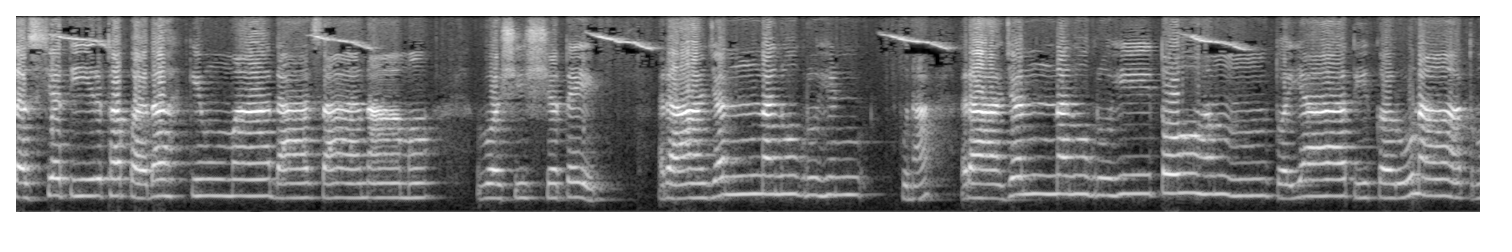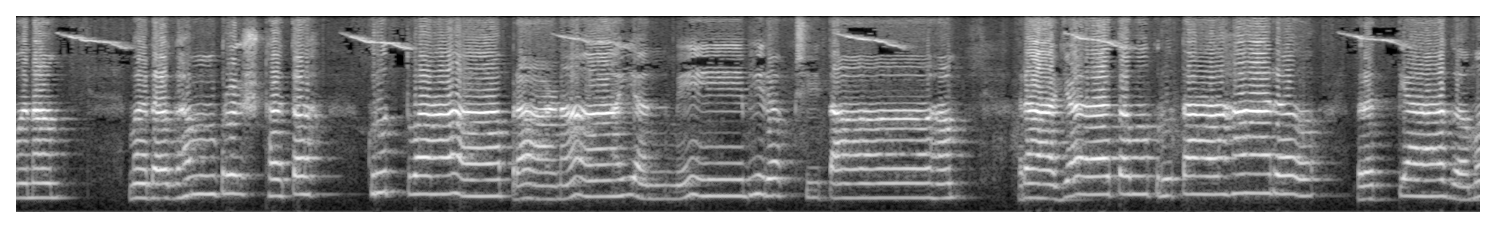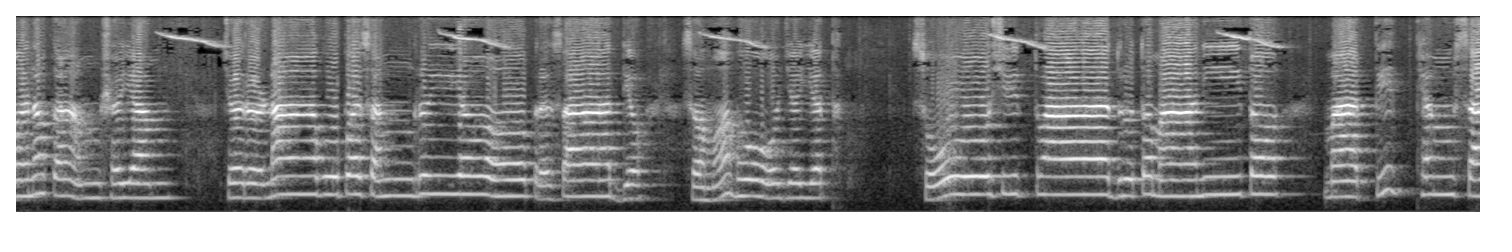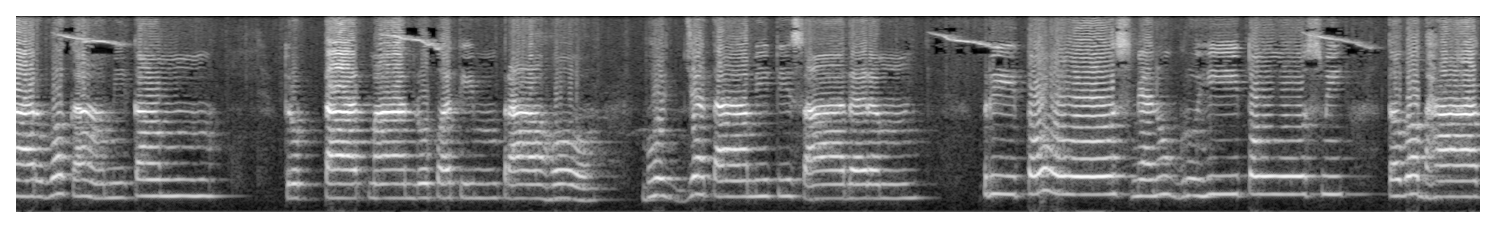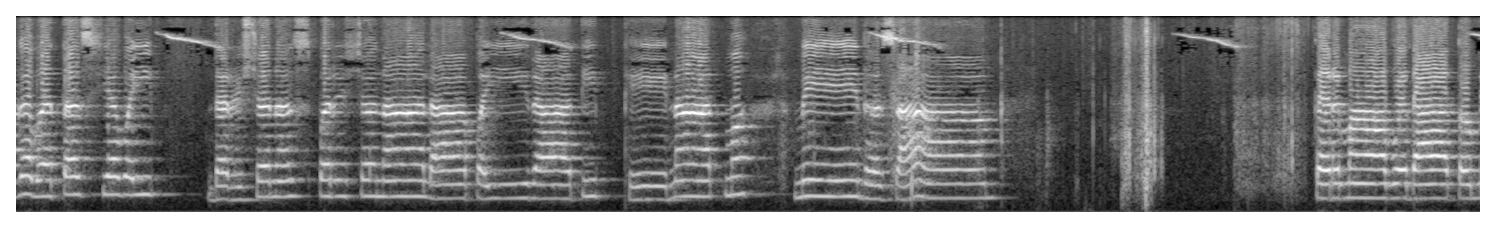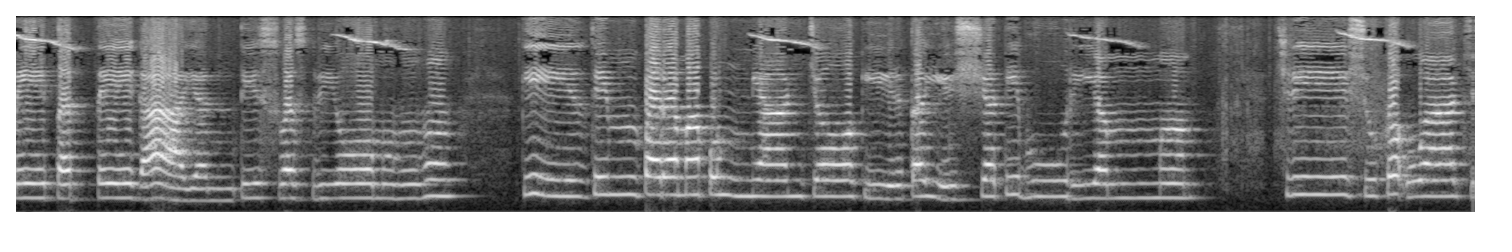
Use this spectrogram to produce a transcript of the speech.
तस्य तीर्थपदः किं मा दासा नाम वशिष्यते। राजन्ननुगृहिन् पुनः राजन्ननुगृहीतोऽहम् त्वयाति करुणात्मनाम्। मदघम् पृष्ठतः कृत्वा प्राणायन्मेऽभिरक्षिताः राजातमकृताहार प्रत्यागमनकाङ्क्षयाम् चरणावुपसङ्गृह्य प्रसाद्य समभोजयत्। सोषित्वा द्रुतमानीत मातिथ्यम् सार्वकामिकाम्। तृप्तात्मा नृपतिम् प्राहो भुज्यतामिति सादरम् प्रीतोऽस्म्यनुगृहीतोऽस्मि। तव भागवतस्य वै। दर्शनस्पर्शनालापैरातिथ्येनात्म मेधसा कर्मावदातमेतत्ते गायन्ति स्वस्त्रियो मुहुः कीर्तिम् परमपुण्याञ्च कीर्तयिष्यति भूरियम्। श्रीशुक उवाच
